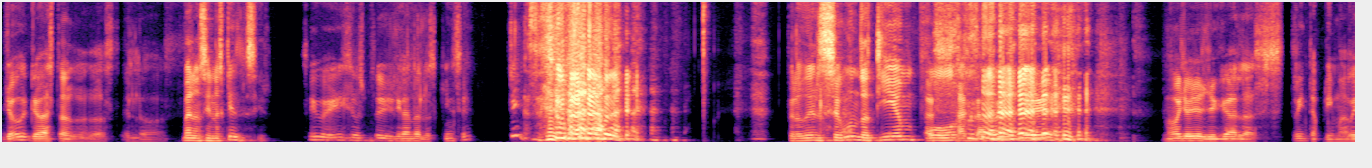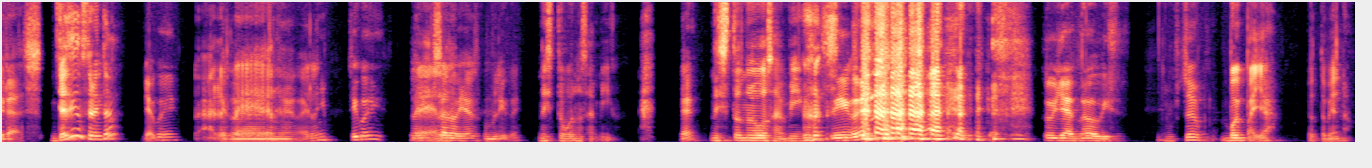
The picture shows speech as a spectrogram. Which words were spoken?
Yo, yo hasta los, los... Bueno, si nos quieres decir. Sí, güey, yo estoy llegando a los 15. pero del segundo tiempo. Exactamente. no, yo ya llegué a las 30 primaveras. ¿Ya tienes 30? Ya, güey. A la El, año- el año... Sí, güey. El año pasado ya cumplí, güey. Necesito buenos amigos. ¿Eh? Necesito nuevos amigos. Sí, güey. Tú ya no, güey. Yo voy para allá, pero todavía no.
